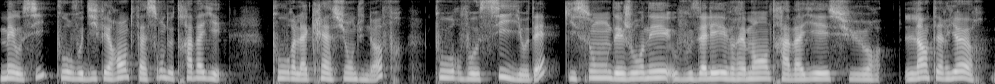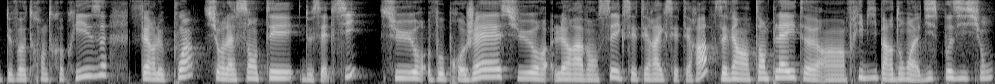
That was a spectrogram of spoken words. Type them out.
mais aussi pour vos différentes façons de travailler, pour la création d'une offre, pour vos CEO Day, qui sont des journées où vous allez vraiment travailler sur l'intérieur de votre entreprise, faire le point sur la santé de celle-ci, sur vos projets, sur leur avancée, etc., etc. Vous avez un template, un freebie pardon, à disposition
